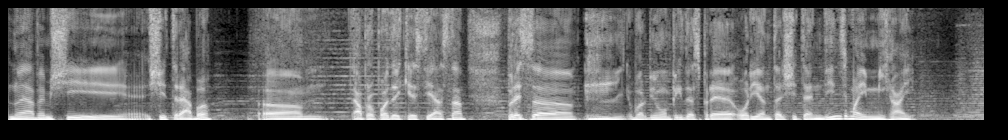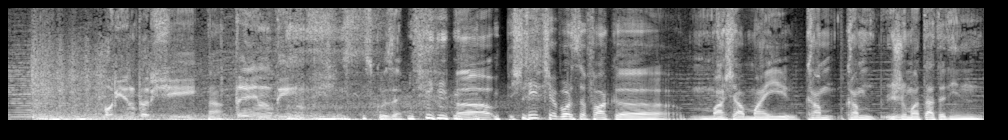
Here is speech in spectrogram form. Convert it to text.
noi avem și, și treabă. Uh, apropo de chestia asta, vrei să vorbim un pic despre orientări și tendinți, mai Mihai? Orientări și Ah. tendinți Scuze. Uh, știi ce vor să facă așa mai cam, cam jumătate din,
